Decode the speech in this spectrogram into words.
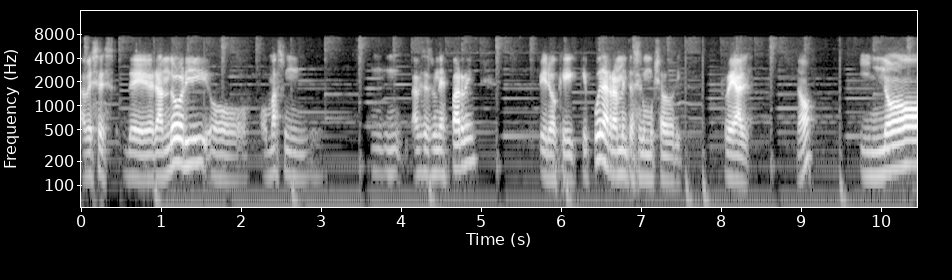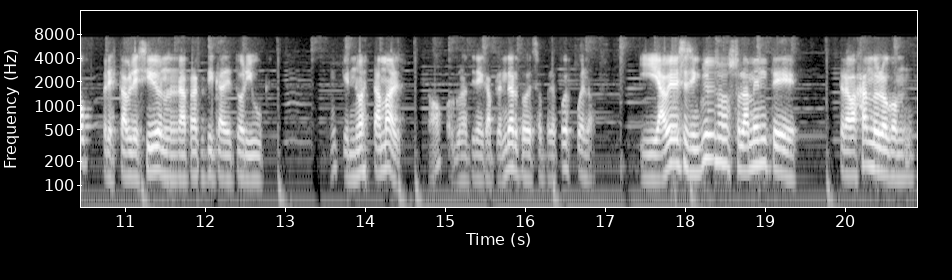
a veces de Randori o, más un, a veces un sparring, pero que, pueda realmente hacer un Muyadori real, ¿no? Y no preestablecido en una práctica de Tori que no está mal, ¿no? Porque uno tiene que aprender todo eso, pero después, bueno, y a veces incluso solamente trabajándolo con,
